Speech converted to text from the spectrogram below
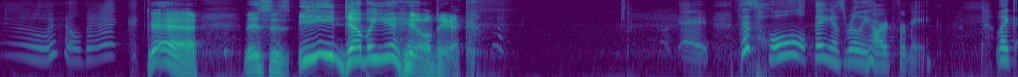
Ew, Hildick. Yeah. This is E. W. Hildick. Okay. This whole thing is really hard for me. Like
